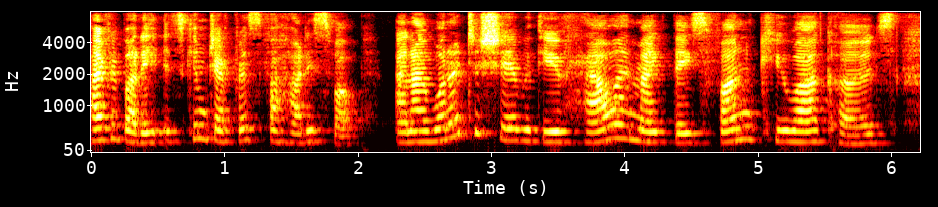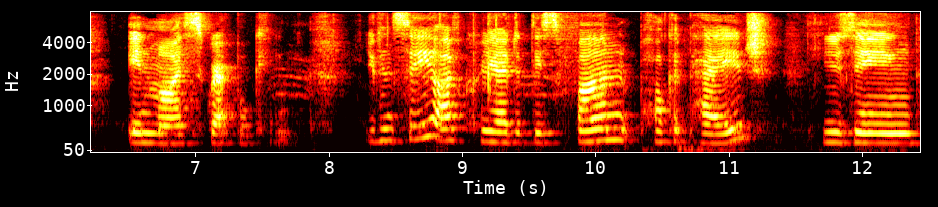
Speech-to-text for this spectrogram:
Hi everybody, it's Kim Jeffress for Heidi Swapp and I wanted to share with you how I make these fun QR codes in my scrapbooking. You can see I've created this fun pocket page using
